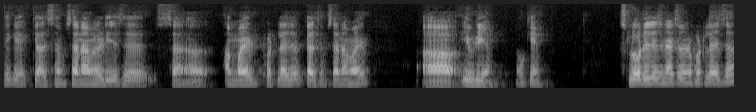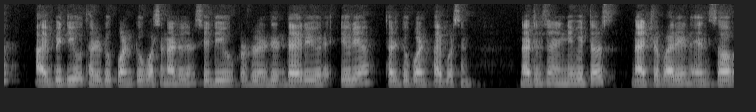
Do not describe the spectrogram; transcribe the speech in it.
ठीक है? कैल्शियम सैनामाइड ये से amide fertilizer calcium cyanamide urea okay? Slow release nitrogen fertilizer I IBDU 32.2% nitrogen, CDU protonidine diurea 32.5%. Nitrogen inhibitors, nitropyrene, NSOB,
